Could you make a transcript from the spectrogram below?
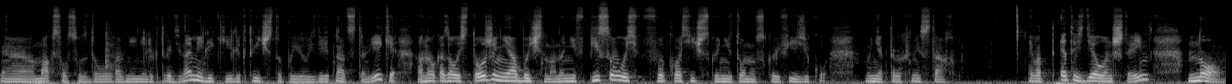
э, Максвелл создал уравнение электродинамики, электричество появилось в 19 веке, оно оказалось тоже необычным, оно не вписывалось в классическую ньютоновскую физику в некоторых местах. И вот это сделал Эйнштейн, но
